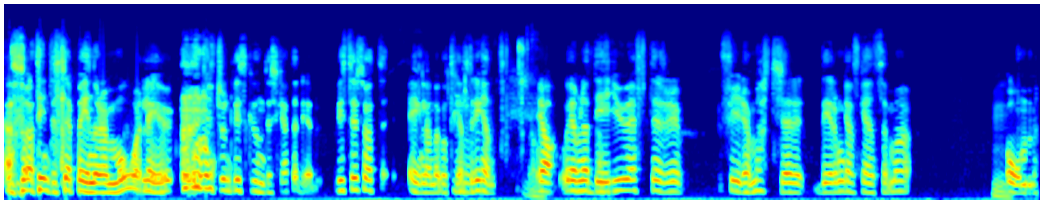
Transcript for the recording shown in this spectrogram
Alltså att inte släppa in några mål är ju, jag tror inte vi ska underskatta det. Visst är det så att England har gått helt Mm. rent? Ja. Och jag menar, det är ju efter fyra matcher, det är de ganska ensamma Mm. om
